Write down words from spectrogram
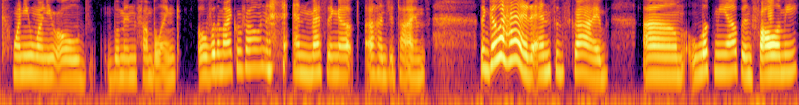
21 year old woman fumbling over the microphone and messing up a hundred times, then go ahead and subscribe. Um, look me up and follow me.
